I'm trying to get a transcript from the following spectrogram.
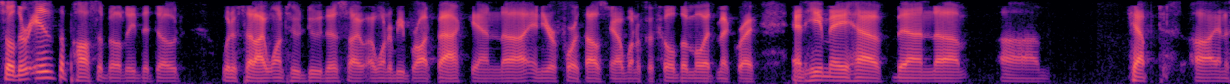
So there is the possibility that Dode would have said, "I want to do this. I, I want to be brought back in uh, in year 4000. I want to fulfill the Moed Mikre," and he may have been um, um, kept uh, in a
